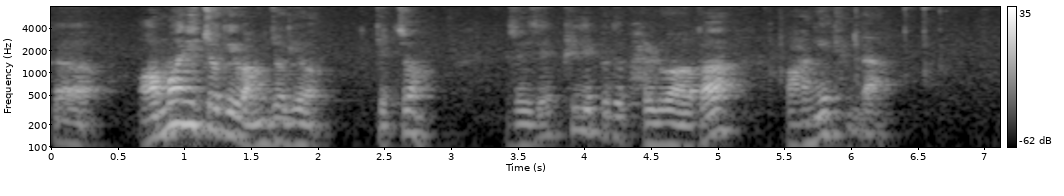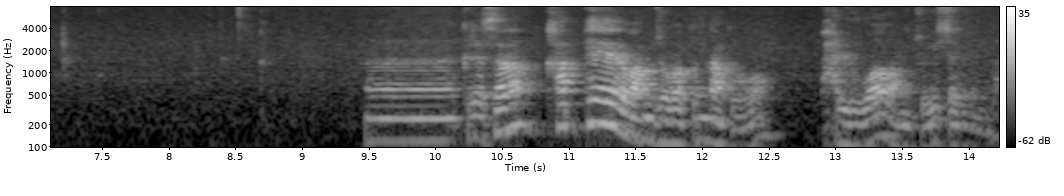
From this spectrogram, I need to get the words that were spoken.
그 어머니 쪽이 왕족이었겠죠. 그래서 이제 필리프드 발로아가 왕이 된다. 음, 그래서 카페 왕조가 끝나고 발루아 왕족이 시작이 된다.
